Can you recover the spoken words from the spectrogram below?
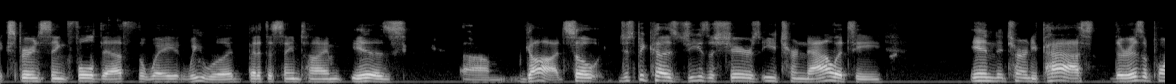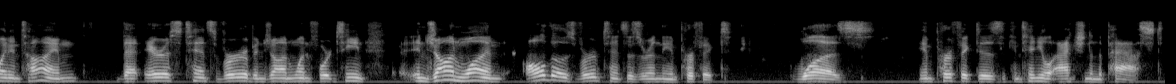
experiencing full death the way we would, but at the same time is um, God. So just because Jesus shares eternality in eternity past, there is a point in time that aorist tense verb in John 1:14. In John 1, all those verb tenses are in the imperfect. Was. Imperfect is the continual action in the past.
